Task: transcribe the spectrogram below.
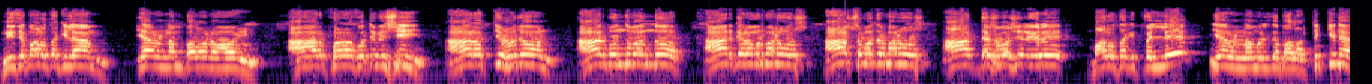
নিজে ভালো থাকিলাম ইয়ার নাম ভালো নয় আর পাড়া প্রতিবেশী, আর আত্মীয় স্বজন আর বন্ধু বান্ধব আর গ্রামের মানুষ, আর সমাজের মানুষ, আর দেশবাসী গেলে ভালো থাকিতে পারলে ইয়ার নাম বলতে ভালো ঠিক কিনা?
